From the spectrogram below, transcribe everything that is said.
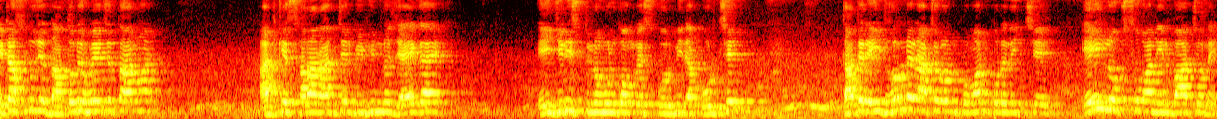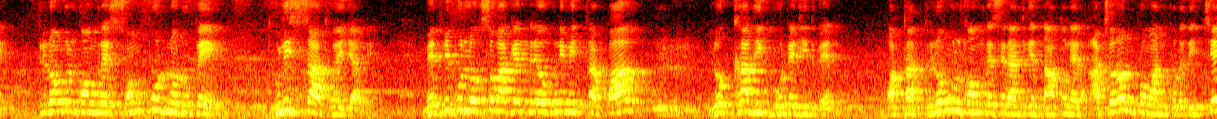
এটা শুধু যে দাঁতনে হয়েছে তা নয়, আজকে সারা রাজ্যের বিভিন্ন জায়গায় এই জিনিস তৃণমূল কংগ্রেস কর্মীরা করছে। তাদের এই ধরনের আচরণ প্রমাণ করে দিচ্ছে এই লোকসভা নির্বাচনে তৃণমূল কংগ্রেস সম্পূর্ণরূপে ধূলিসাৎ হয়ে যাবে। মেদিনীপুর লোকসভা কেন্দ্রে অগ্নিমিত্রা পাল লক্ষাধিক ভোটে জিতবেন। অর্থাৎ তৃণমূল কংগ্রেসের আজকে দাঁতনের আচরণ প্রমাণ করে দিচ্ছে,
